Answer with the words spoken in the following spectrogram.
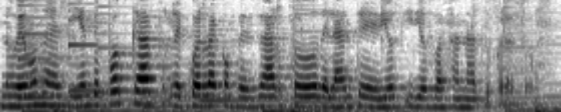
Nos vemos en el siguiente podcast. Recuerda confesar todo delante de Dios y Dios va a sanar tu corazón.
